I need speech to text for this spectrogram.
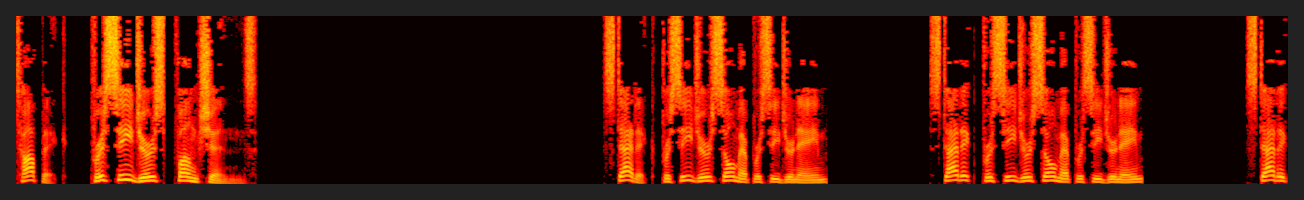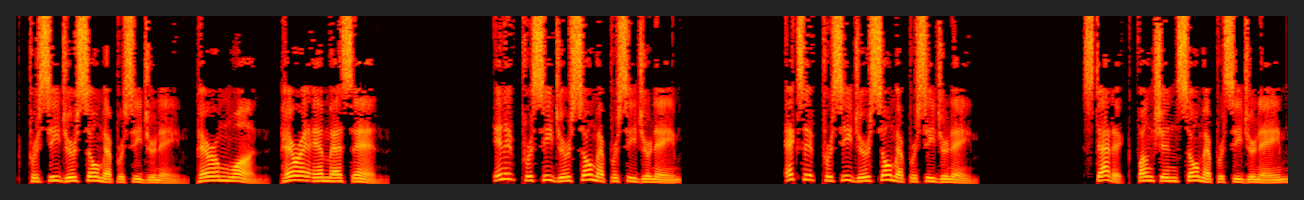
Topic: Procedures, functions. Static procedure SOMA procedure name. Static procedure SOMA procedure name. Static procedure SOMA procedure name. Param 1 para MSN Init procedure SOME procedure name. Exit procedure SOME procedure name. Static function SOME procedure name.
